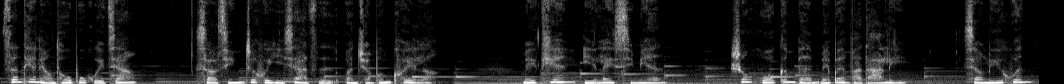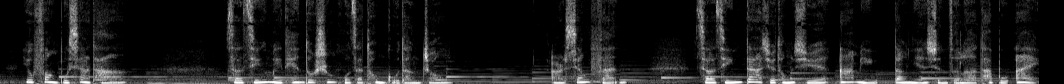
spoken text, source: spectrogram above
三天两头不回家。小琴这回一下子完全崩溃了，每天以泪洗面，生活根本没办法打理，想离婚又放不下他。小琴每天都生活在痛苦当中，而相反，小琴大学同学阿敏当年选择了他不爱，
